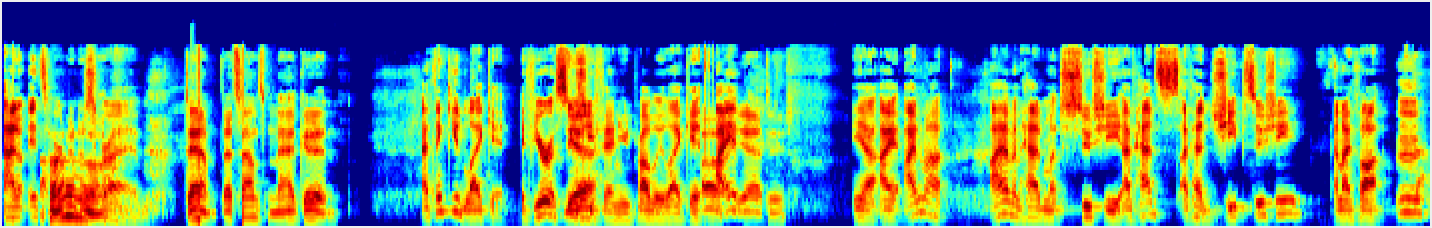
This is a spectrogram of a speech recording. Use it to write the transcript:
I don't it's hard Oh. to describe. Damn, that sounds mad good. I think you'd like it. If you're a sushi Yeah. fan, you'd probably like it. Oh I yeah, dude. yeah, I I'm not I haven't had much sushi. I've had I've had cheap sushi and I thought, mm,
